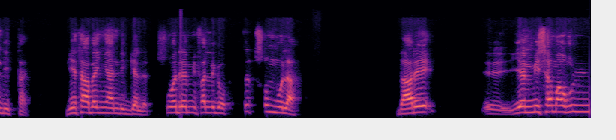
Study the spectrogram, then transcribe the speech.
እንዲታይ ጌታ በእኛ እንዲገለጥ እሱ ወደሚፈልገው ፍጹም ሙላት ዛሬ የሚሰማው ሁሉ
